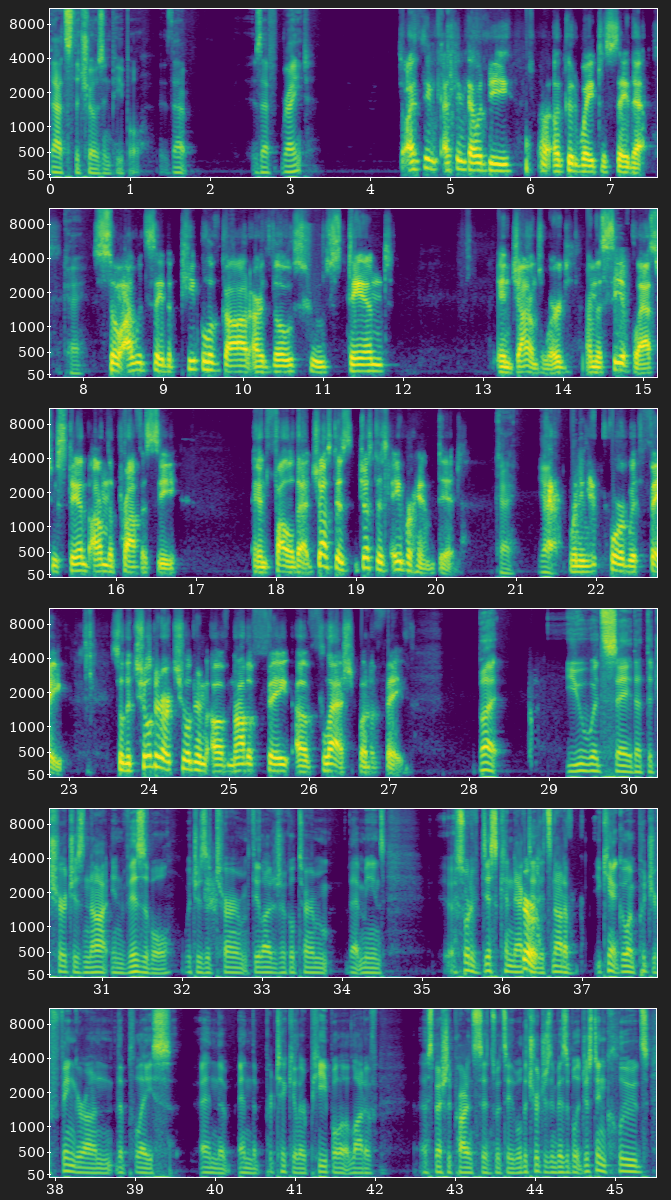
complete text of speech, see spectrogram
that's the chosen people. Is that is that right? so i think i think that would be a, a good way to say that Okay. so i would say the people of god are those who stand in john's word on the sea of glass who stand on the prophecy and follow that just as just as abraham did Okay. Yeah. when he moved forward with faith so the children are children of not of faith of flesh but of faith But you would say that the church is not invisible, which is a term, theological term that means uh, sort of disconnected. Sure. It's not a you can't go and put your finger on the place and the and the particular people. A lot of especially Protestants would say, well, the church is invisible. It just includes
